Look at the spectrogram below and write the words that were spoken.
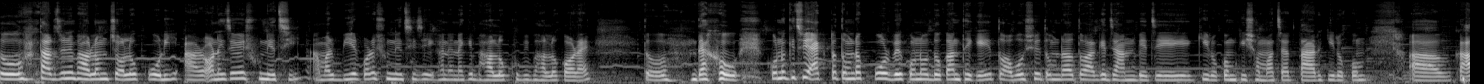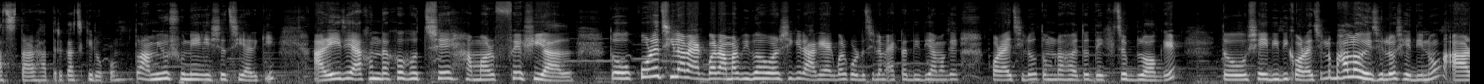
তো তার জন্য ভাবলাম, চলো করি। আর অনেক জায়গায় শুনেছি, আমার বিয়ের পরে শুনেছি যে এখানে নাকি ভালো, খুবই ভালো করায়। তো দেখো, কোনো কিছু একটা তোমরা করবে কোনো দোকান থেকে, তো অবশ্যই তোমরা তো আগে জানবে যে কীরকম কী সমাচার, তার কীরকম কাজ, তার হাতের কাজ কীরকম। তো আমিও শুনে এসেছি আর কি। আর এই যে এখন দেখো হচ্ছে আমার ফেসিয়াল তো করেছিলাম একবার, আমার বিবাহবার্ষিকীর আগে একবার করেছিলাম। একটা দিদি আমাকে করাইছিল, তোমরা হয়তো দেখেছ ব্লগে। তো সেই দিদি করাইছিল, ভালো হয়েছিল সেদিনও। আর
